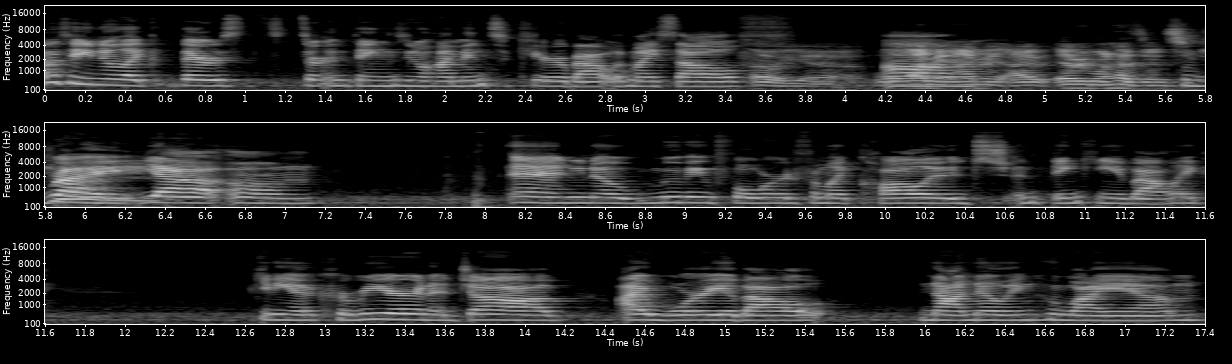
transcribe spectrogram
would say you know like there's certain things you know I'm insecure about with myself. Oh yeah. Well, I mean, I Um, mean, I, everyone has insecurities. Right. Yeah. Um, and you know, moving forward from like college and thinking about like getting a career and a job, I worry about not knowing who I am,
